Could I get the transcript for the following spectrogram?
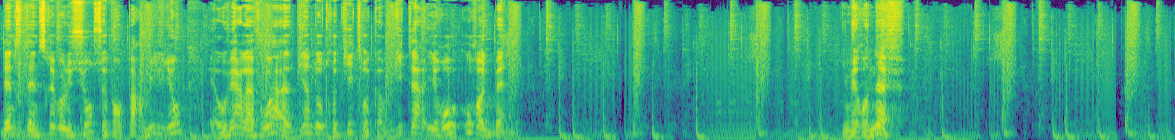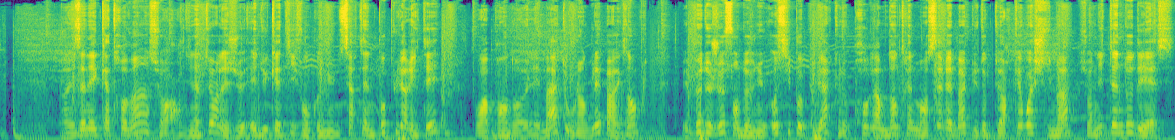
Dance Dance Revolution se vend par millions et a ouvert la voie à bien d'autres titres comme Guitar Hero ou Rock Band. Numéro 9 Dans les années 80, sur ordinateur, les jeux éducatifs ont connu une certaine popularité, pour apprendre les maths ou l'anglais par exemple, mais peu de jeux sont devenus aussi populaires que le programme d'entraînement cérébral du docteur Kawashima sur Nintendo DS.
